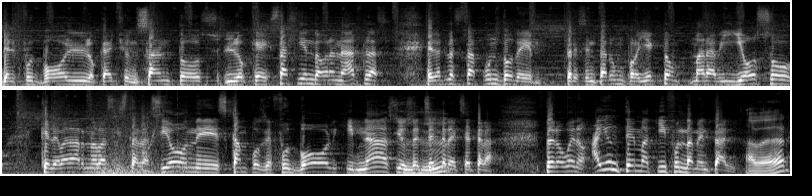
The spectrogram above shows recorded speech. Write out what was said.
del fútbol, lo que ha hecho en Santos, lo que está haciendo ahora en Atlas. El Atlas está a punto de presentar un proyecto maravilloso que le va a dar nuevas instalaciones, campos de fútbol, gimnasios, etcétera, etcétera. Pero bueno, hay un tema aquí fundamental. A ver.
